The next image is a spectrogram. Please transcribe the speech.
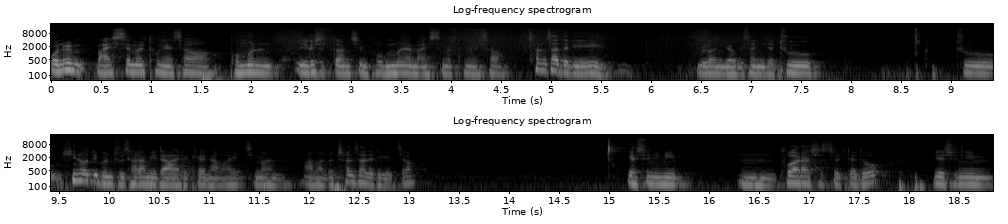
오늘 말씀을 통해서 본문 읽으셨던 지금 본문의 말씀을 통해서 천사들이 물론 여기서는 이제 두 두 흰 옷 입은 두 사람이다 이렇게 나와 있지만 아마도 천사들이겠죠. 예수님이 음, 부활하셨을 때도 예수님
